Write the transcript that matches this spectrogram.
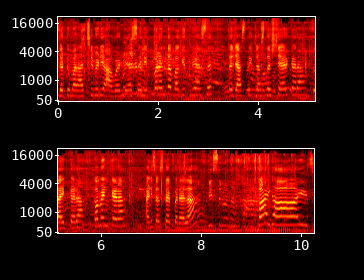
जर तुम्हाला आजची व्हिडिओ आवडली असेल इथपर्यंत बघितली असेल तर जास्तीत जास्त शेअर करा लाईक करा कमेंट करा आणि सबस्क्राईब करायला विसरू नका. बाय गाईज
